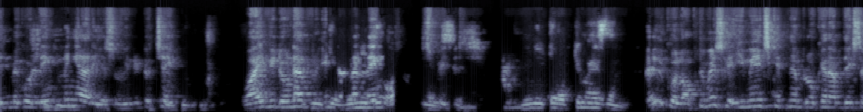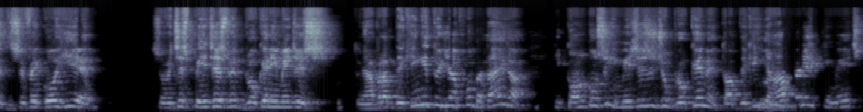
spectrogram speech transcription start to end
जिनमें कोई लिंक नहीं आ रही है so we need to check why we don't have internal link pages we need to optimize them बिल्कुल ऑप्टिमाइज का इमेज कितने ब्रोकन आप देख सकते हैं so if i go here so which is pages with broken images. तो यहाँ पर आप देखेंगे तो ये आपको बताएगा कि कौन कौन से इमेजेस जो ब्रोकन है। तो आप देखिए यहाँ पर एक इमेज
